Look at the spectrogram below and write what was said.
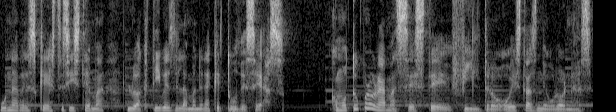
una vez que este sistema lo actives de la manera que tú deseas. Como tú programas este filtro o estas neuronas,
